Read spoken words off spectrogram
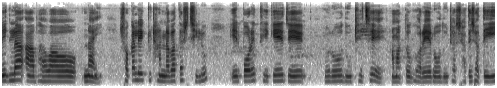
মেঘলা আবহাওয়াও নাই। সকালে একটু ঠান্ডা বাতাস ছিল এরপরের থেকে যে রোদ উঠেছে, আমার তো ঘরে রোদ ওঠার সাথে সাথেই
